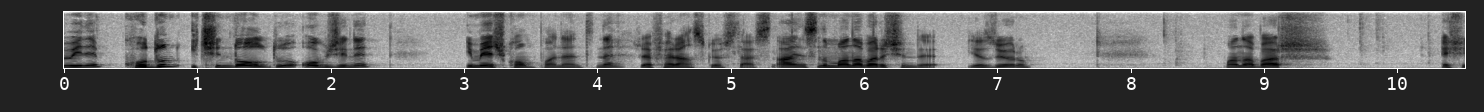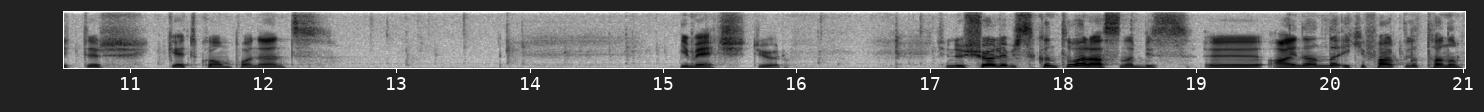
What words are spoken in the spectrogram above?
benim kodun içinde olduğu objenin image komponentine referans göstersin. Aynısını mana bar içinde yazıyorum. Mana bar eşittir get component image diyorum. Şimdi şöyle bir sıkıntı var aslında. Biz e, aynı anda iki farklı tanım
